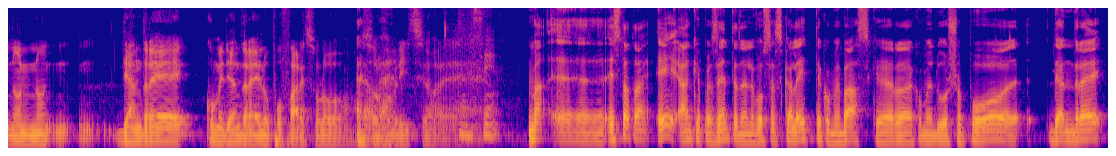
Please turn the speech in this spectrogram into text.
non- non- De André, come De André lo può fare solo, Eh, solo. Fabrizio. e- Eh, sì. Ma eh, è stata è anche presente nelle vostre scalette come Basker, come Duo Chapeau, eh, De André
